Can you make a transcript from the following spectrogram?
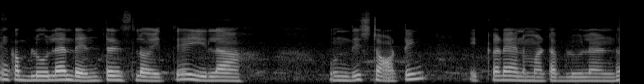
ఇంకా బ్లూ ల్యాండ్ ఎంట్రెన్స్లో అయితే ఇలా ఉంది స్టార్టింగ్ ఇక్కడే అనమాట బ్లూ ల్యాండ్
